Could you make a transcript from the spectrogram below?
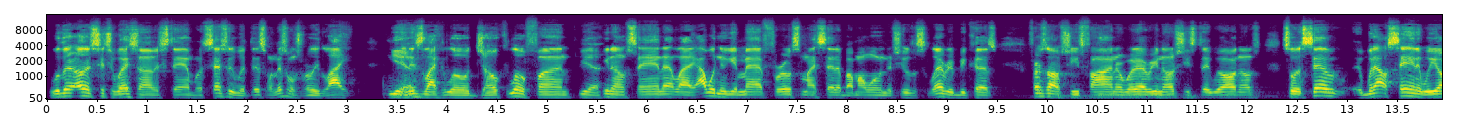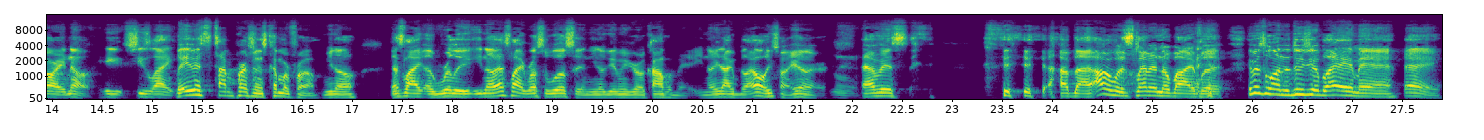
Well, there are other situations I understand, but especially with this one, this one's really light. Yeah, And it's like a little joke, a little fun. yeah. You know what I'm saying? That like I wouldn't even get mad for real somebody said about my woman that she was a celebrity because first off, she's fine or whatever, you know, she's still we all know. So it said without saying it, we already know. He she's like But even it's the type of person it's coming from, you know, that's like a really, you know, that's like Russell Wilson, you know, giving a girl a compliment. You know, you're not gonna be like, oh, he's trying to hit her. mm, Have it's I'm not, I don't want to slander nobody, but if it's one of the dudes, you'll be like, hey man, hey,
